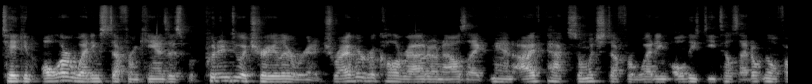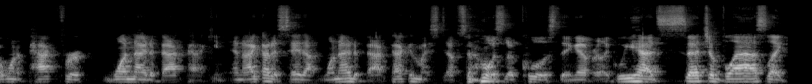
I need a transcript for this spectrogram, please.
taking all our wedding stuff from Kansas, we put it into a trailer. We're gonna drive over to Colorado, and I was like, man, I've packed so much stuff for wedding, all these details. I don't know if I want to pack for one night of backpacking. And I got to say that one night of backpacking, my stepson was the coolest thing ever. Like we had such a blast. Like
